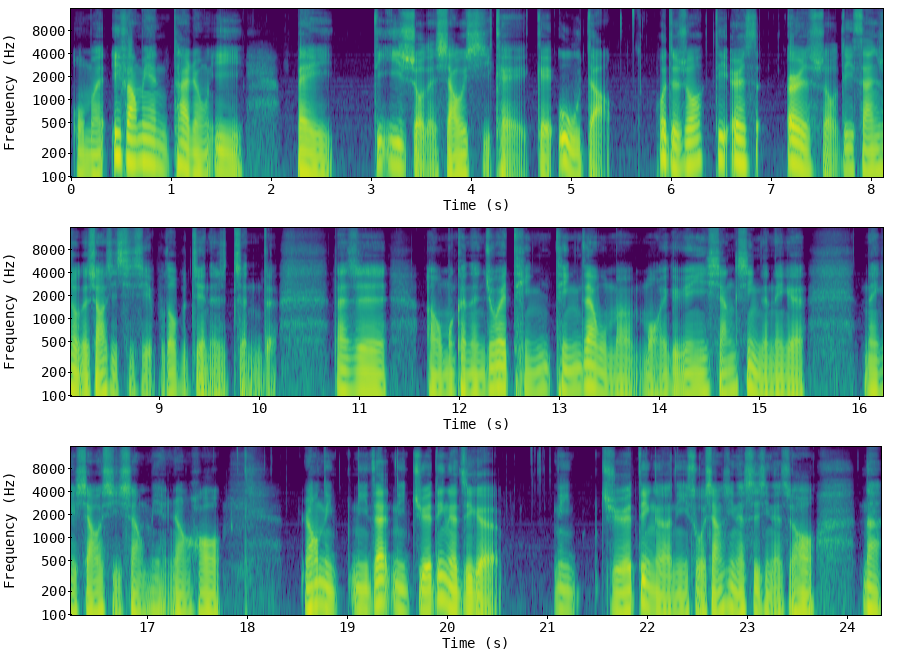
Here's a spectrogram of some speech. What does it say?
我们一方面太容易被。第一手的消息给给误导，或者说第二二手、第三手的消息其实也不都不见得是真的，但是呃，我们可能就会停停在我们某一个愿意相信的那个那个消息上面，然后然后你你在你决定了这个，你决定了你所相信的事情的时候，那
